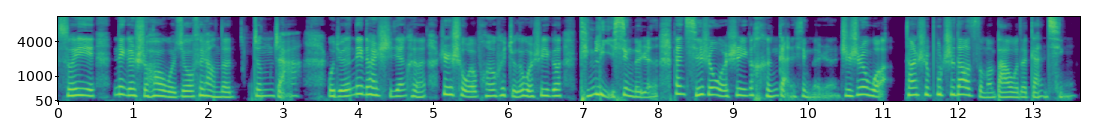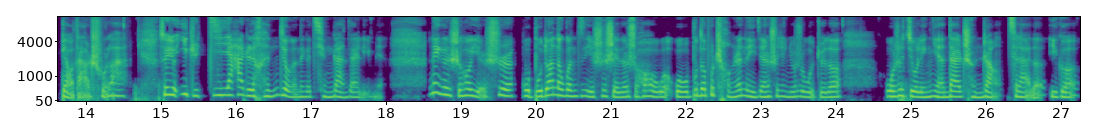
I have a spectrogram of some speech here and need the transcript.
所以那个时候我就非常的挣扎。我觉得那段时间可能认识我的朋友会觉得我是一个挺理性的人，但其实我是一个很感性的人。只是我当时不知道怎么把我的感情表达出来，所以就一直积压着很久的那个情感在里面。那个时候也是我不断的问自己是谁的时候，我我我不得不承认的一件事情就是，我觉得。我是九零年代成长起来的一个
